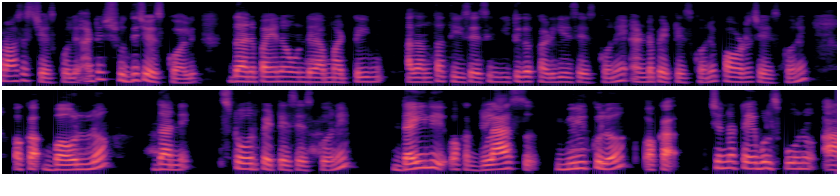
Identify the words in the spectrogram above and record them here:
ప్రాసెస్ చేసుకోవాలి. అంటే శుద్ధి చేసుకోవాలి. దానిపైన ఉండే ఆ మట్టి అదంతా తీసేసి నీట్గా కడిగేసేసుకొని ఎండ పెట్టేసుకొని పౌడర్ చేసుకొని ఒక బౌల్లో దాన్ని స్టోర్ పెట్టేసేసుకొని డైలీ ఒక గ్లాస్ మిల్క్లో ఒక చిన్న టేబుల్ స్పూన్ ఆ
